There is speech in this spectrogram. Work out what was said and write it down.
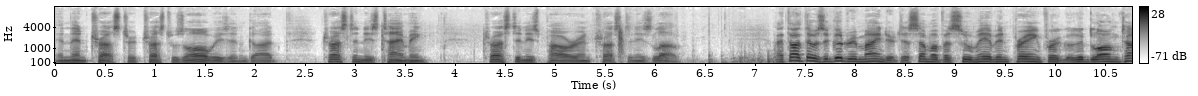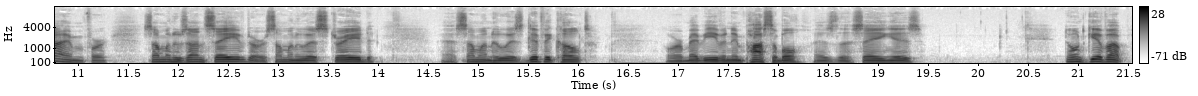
And then trust. Her trust was always in God, trust in His timing, trust in His power, and trust in His love. I thought that was a good reminder to some of us who may have been praying for a good long time for someone who's unsaved or someone who has strayed, uh, someone who is difficult, or maybe even impossible, as the saying is. Don't give up.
